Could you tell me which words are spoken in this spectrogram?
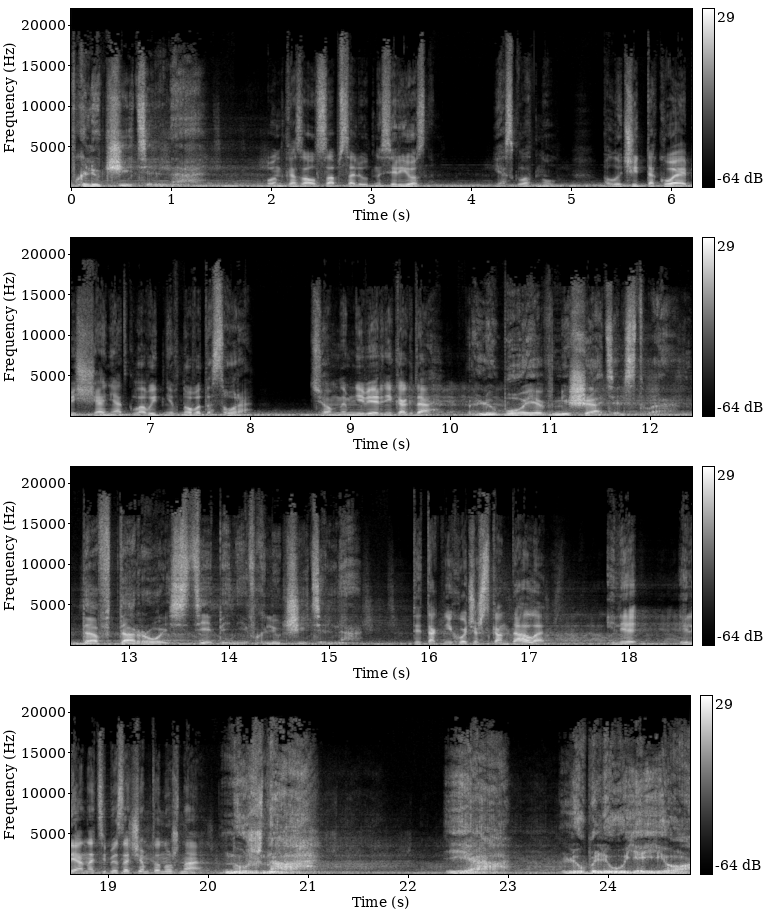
включительно. Он казался абсолютно серьезным. Я сглотнул. Получить такое обещание от главы дневного дозора? Темным не верь никогда. Любое вмешательство до второй степени включительно. Ты так не хочешь скандала? Или... или она тебе зачем-то нужна? Нужна. Я люблю ее.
